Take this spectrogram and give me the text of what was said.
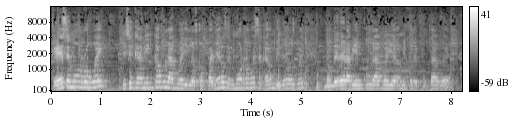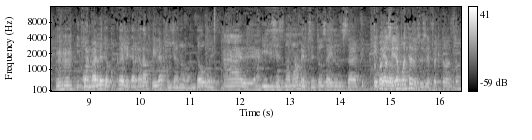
que ese morro, güey, dicen que era bien cábula, güey. Y los compañeros del morro, güey, sacaron videos, güey, donde él era bien cura, güey, y era un hijo de puta, güey. Ajá. Y cuando a él le tocó que le cargaran pila, pues ya no aguantó, güey. Ah, ya. Y dices, no mames, entonces ahí donde está. ¿Qué, cuando pedo, se dio no? cuenta de sus efectos, ¿no?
